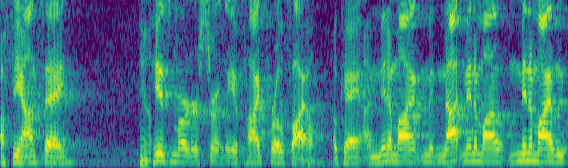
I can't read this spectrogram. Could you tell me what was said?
a fiance. Yeah. His murder certainly of high profile. Okay? I'm minimi- not minimi- minimi-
